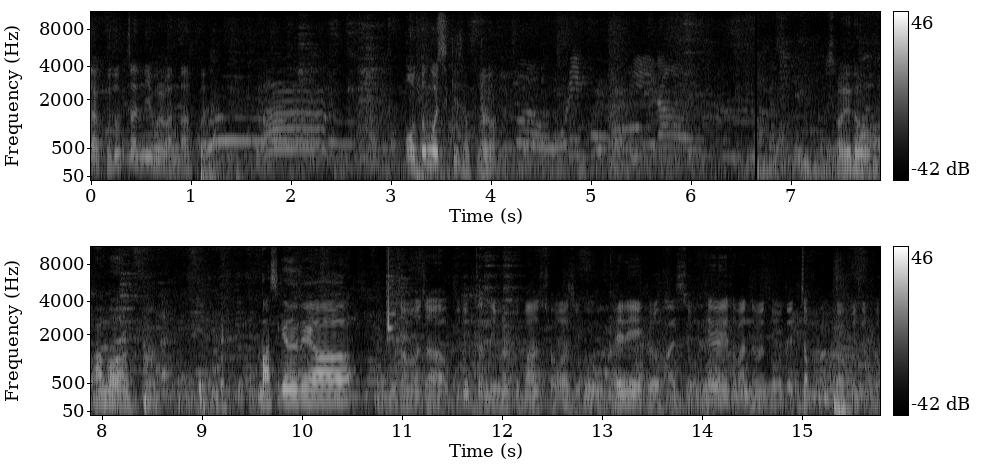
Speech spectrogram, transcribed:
오자마자 구독자님을 만났어요. 아. 어떤 거 시키셨어요? 오리 콩쿠키랑 저희도 한번 네, 맛있게 드세요. 오자마자 구독자님을 또 마주쳐가지고 괜히 그 아시죠? 해외에서 만나면 더 내적 반가움이 있는 거.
